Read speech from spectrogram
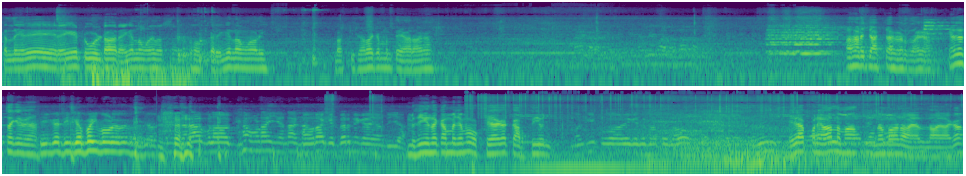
ਕੱਲੇ ਇਹਦੇ ਰਹਿ ਗਏ ਟੂਲ ਟਾ ਰਹਿ ਗਏ ਲਾਉਣ ਬਸ ਹੁੱਕ ਰਹਿ ਗਏ ਲਾਉਣ ਵਾਲੀ। ਬਾਕੀ ਸਾਰਾ ਕੰਮ ਤਿਆਰ ਆਗਾ। ਸਾਡਾ ਚਾਚਾ ਫਿਰਦਾਗਾ। ਕਹਿੰਦਾ ਚਾਚਾ ਕਿਵੇਂ ਆ? ਠੀਕ ਹੈ ਠੀਕ ਹੈ ਭਾਈ ਬੋਲੇ। ਜਿਹੜਾ ਬਲੌਗ ਕਿਉਂ ਬਣਾਈ ਜਾਂਦਾ ਖਬਰਾਂ ਕਿੱਧਰ ਨਿਕਲ ਜਾਂਦੀ ਆ ਮਸ਼ੀਨ ਦਾ ਕੰਮ ਜਮਾ ਓਕੇ ਹੈਗਾ ਕਰਤੀ। ਮੰਗੀ ਪਵਾ ਦੇ ਕਿਸੇ ਪਾਸੇ ਲਾਓ। ਇਹਦਾ ਆਪਣੇ ਆ ਲਮਾ ਨਵਾਂ ਲਾਇਆ ਲਾਇਆਗਾ।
